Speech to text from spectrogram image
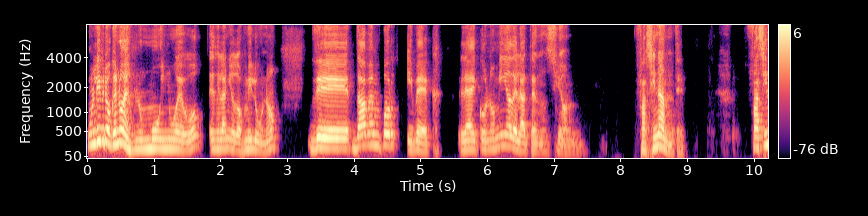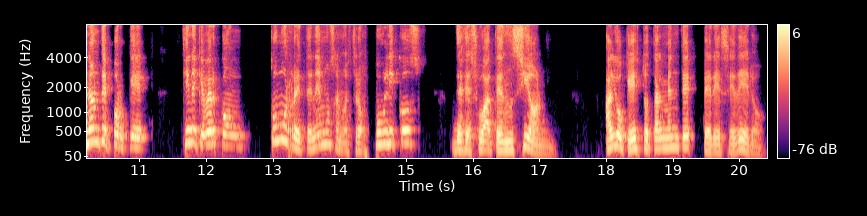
un libro que no es muy nuevo, es del año 2001, de Davenport y Beck, La economía de la atención. Fascinante. Fascinante porque tiene que ver con cómo retenemos a nuestros públicos desde su atención. Algo que es totalmente perecedero,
